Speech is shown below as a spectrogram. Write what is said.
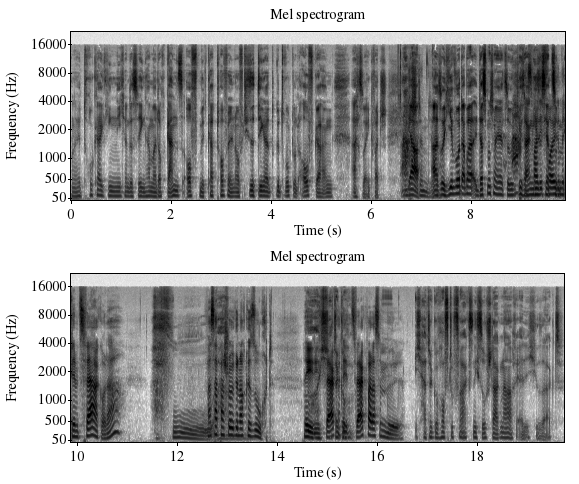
und der Drucker ging nicht und deswegen haben wir doch ganz oft mit Kartoffeln auf diese Dinger gedruckt und aufgehangen. Ach, so ein Quatsch. Ach, ja, stimmt, ja. also hier wurde aber, das muss man jetzt so Ach, wirklich das sagen, war die Folge mit dem Zwerg, oder? Puh, Was hat Paschulke noch gesucht? Nee, Oh, ich Zwerg, den Zwerg war das im Müll. Ich hatte gehofft, du fragst nicht so stark nach, ehrlich gesagt.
